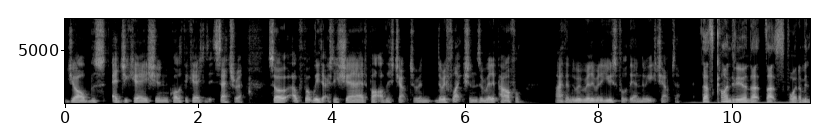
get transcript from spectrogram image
jobs, education, qualifications, etc. So I thought we've actually shared part of this chapter, and the reflections are really powerful. I think they were really, really useful at the end of each chapter. that's kind of you, and that that's the point. I mean,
